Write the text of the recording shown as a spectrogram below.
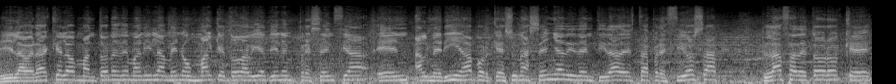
Y la verdad es que los mantones de Manila, menos mal que todavía tienen presencia en Almería, porque es una seña de identidad de esta preciosa plaza de toros que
